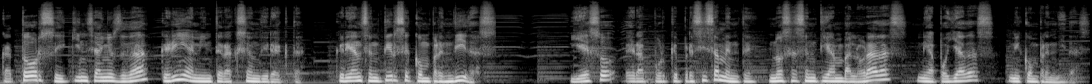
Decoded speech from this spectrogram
14 y 15 años de edad, querían interacción directa, querían sentirse comprendidas, y eso era porque precisamente no se sentían valoradas, ni apoyadas, ni comprendidas.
